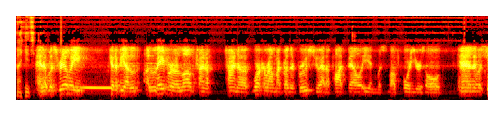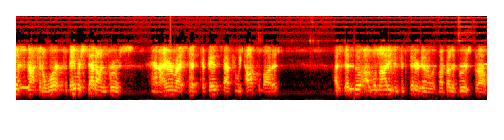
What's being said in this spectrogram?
Right. And it was really going to be a, a labor of love trying to trying to work around my brother Bruce, who had a pot belly and was about 40 years old. And it was just not going to work. But they were set on Bruce. And I remember I said to Vince after we talked about it, I said, no, I will not even consider doing it with my brother Bruce, but I'll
